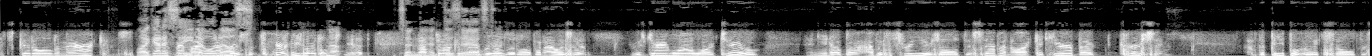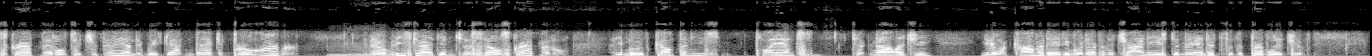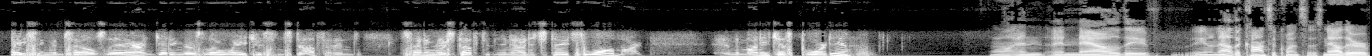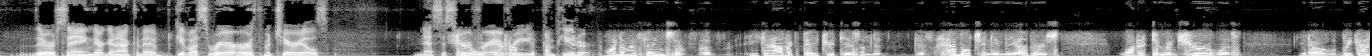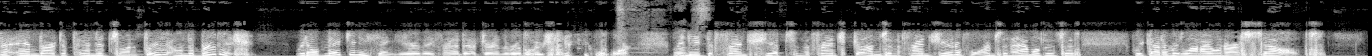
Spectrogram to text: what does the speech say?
It's good old Americans. Well, I got to say, you know what I else? remember As a very little No, kid, it's a- and I'm talking disaster. about real little. When I was a, it was during World War II, and you know, but I was three years old to seven. All I could hear about cursing of the people who had sold the scrap metal to Japan that we'd gotten back at Pearl Harbor. You know, but these guys didn't just sell scrap metal; they moved companies, plants, technology. You know, accommodated whatever the Chinese demanded for the privilege of basing themselves there and getting those low wages and stuff, and then sending their stuff to the United States to Walmart, and the money just poured in. Well, and and now they've you know now the consequences. Now they're they're saying they're not going to give us rare earth materials necessary Sure, for every computer. One of the things of, of economic patriotism that, that Hamilton and the others wanted to ensure was, you know, we got to end our dependence on Brit on the British. We don't make anything here. They found out during the Revolutionary War. We Whoops. need the French ships and the French guns and the French uniforms. And Hamilton says we got to rely on ourselves.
